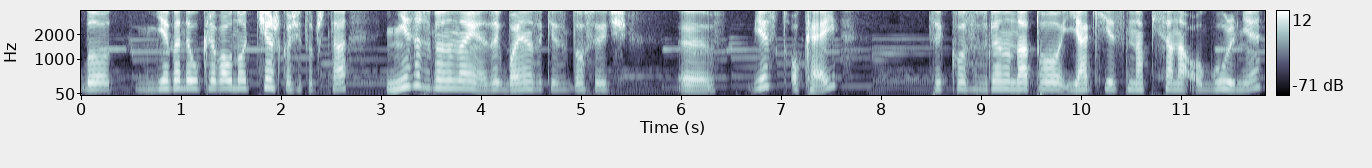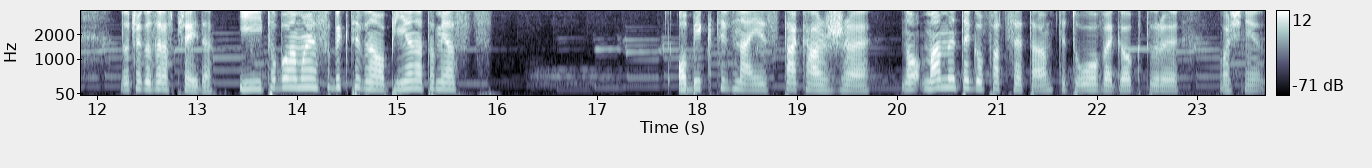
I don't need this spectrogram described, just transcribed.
bo nie będę ukrywał, no ciężko się to czyta, nie ze względu na język, bo język jest dosyć. y, jest ok, tylko ze względu na to, jak jest napisana ogólnie, do czego zaraz przejdę. I to była moja subiektywna opinia, natomiast. Obiektywna jest taka, że. No, mamy tego faceta tytułowego, który właśnie.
